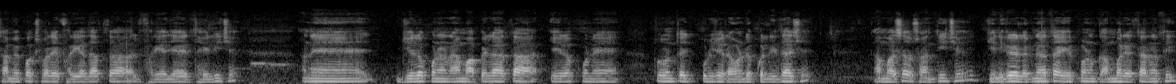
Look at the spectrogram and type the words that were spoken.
સામે પક્ષવાળાએ ફરિયાદ આપતા, ફરિયાદ જાહેર થયેલી છે. અને જે લોકોના નામ આપેલા હતા, એ લોકોને તુરંત જ પોલીસે રાઉન્ડ અપ કરી લીધા છે. ગામમાં સાવ શાંતિ છે. જેની ઘરે લગ્ન હતા, એ પણ ગામમાં રહેતા નથી.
